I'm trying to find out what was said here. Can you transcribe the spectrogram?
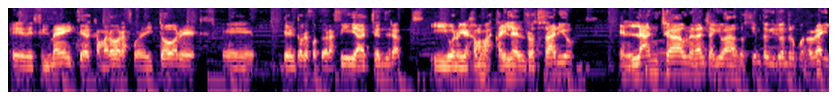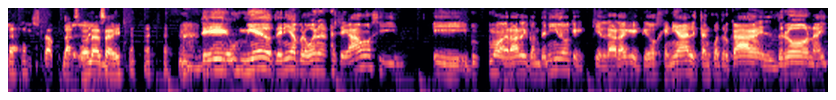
eh, de filmmakers, camarógrafos, editores, director de fotografía, etcétera. Y bueno, viajamos hasta Isla del Rosario en lancha, una lancha que iba a 200 kilómetros por hora y, las olas ahí. Sí, un miedo tenía, pero bueno, llegamos y, y, pudimos grabar el contenido, que, que, la verdad que quedó genial, está en 4K, el dron, hay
